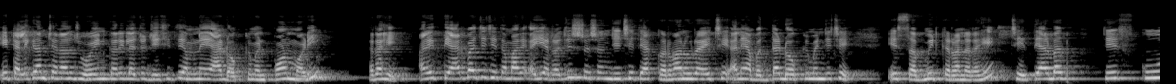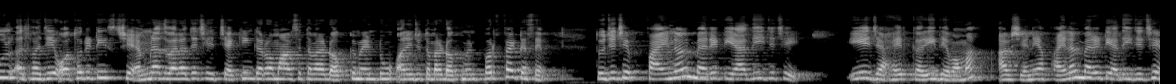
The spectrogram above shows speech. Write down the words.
એ ટેલિગ્રામ ચેનલ જોઈન કરી લેજો, જેથી તમને આ ડોક્યુમેન્ટ પણ મળી રહે. અને ત્યારબાદ જે છે, તમારે અહીંયા રજિસ્ટ્રેશન જે છે, ત્યાં કરવાનું રહે છે. અને આ બધા ડોક્યુમેન્ટ જે છે, એ સબમિટ કરવાના રહે છે. ત્યારબાદ જે સ્કૂલ અથવા જે ઓથોરિટીઝ છે, એમના દ્વારા જે છે ચેકિંગ કરવામાં આવશે તમારા ડોક્યુમેન્ટનું અને જો તમારા ડોક્યુમેન્ટ પરફેક્ટ હશે, તો જે છે ફાઇનલ મેરિટ યાદી જે છે, એ જાહેર કરી દેવામાં આવશે. અને આ ફાઇનલ મેરિટ યાદી જે છે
